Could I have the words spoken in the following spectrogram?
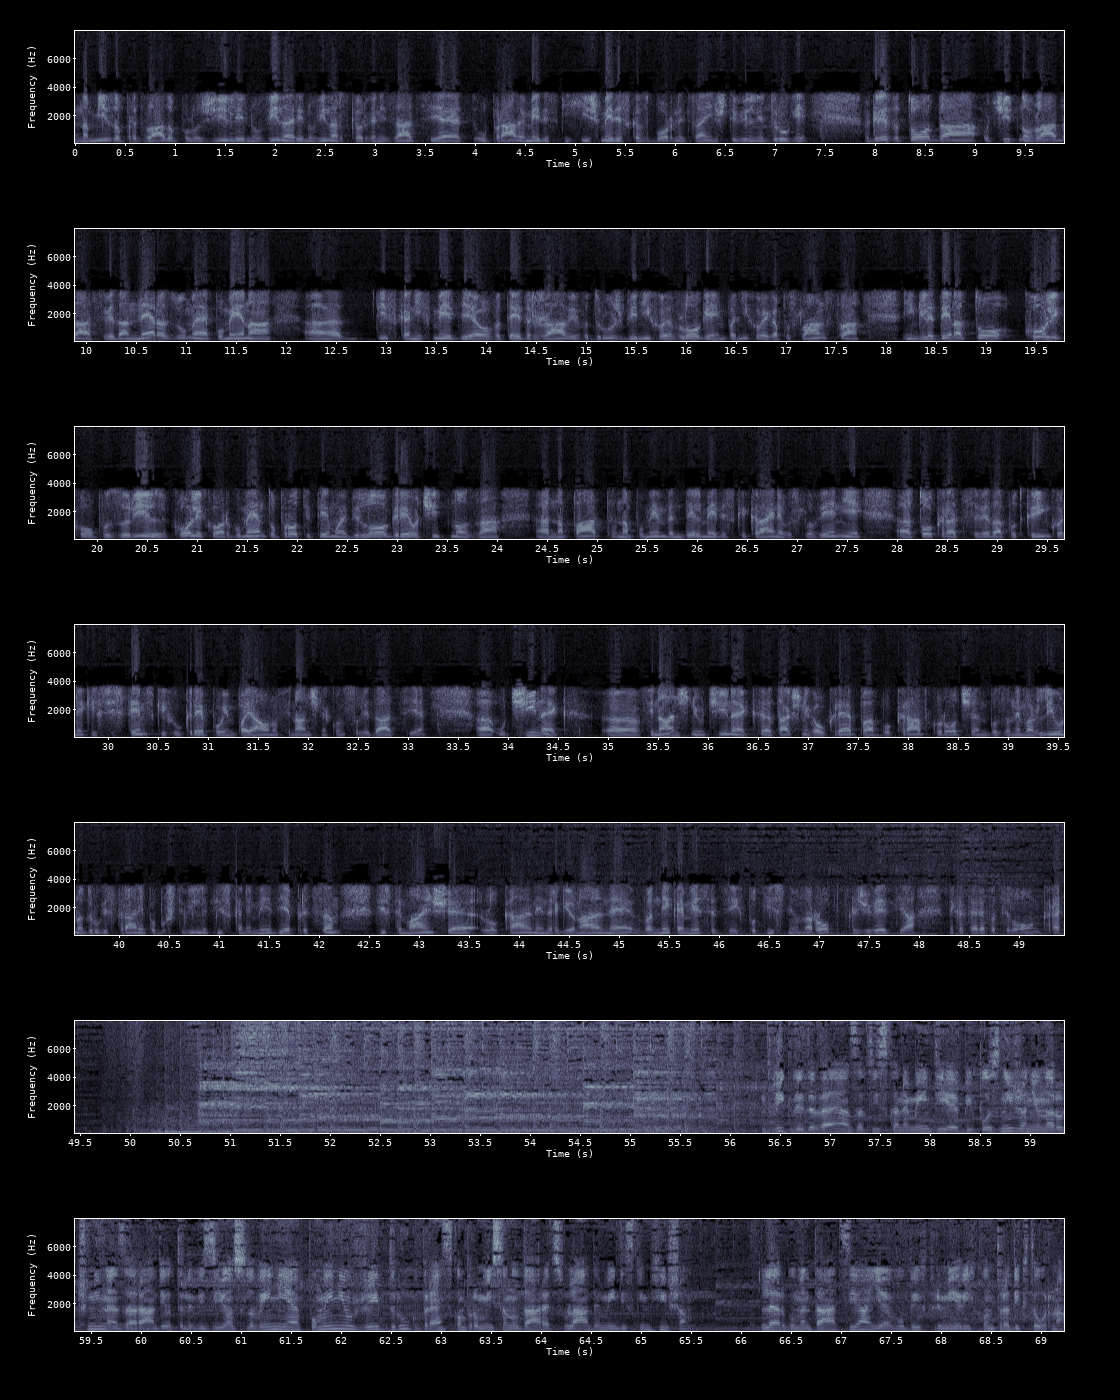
na mizo pred vlado položili novinari, novinarske organizacije, uprave medijskih hiš, medijska zbornica in številni drugi. Gre za to, da očitno vlada seveda ne razume pomena uh, tiskanih medijev v tej državi, v družbi, njihove vloge in pa njihovega poslanstva. In glede na to, koliko opozoril, koliko argumentov proti temu je bilo, gre očitno za uh, napad na pomemben del medijske krajine v Sloveniji, uh, tokrat seveda pod krinko nekih sistemskih ukrepov in pa javno-finančne konsolidacije. Uh, učinek Eh, finančni učinek eh, takšnega ukrepa bo kratkoročen, bo zanemarljiv, na drugi strani pa bo številne tiskane medije, predvsem tiste manjše, lokalne in regionalne, v nekaj mesecih potisnil na rob preživetja, nekatere pa celo onkraj. Dvig DDV-ja za tiskane medije bi po znižanju naročnine za radio televizijo Slovenije pomenil že drug brezkompromisen udarec vlade medijskim hišam. Le argumentacija je v obeh primerjih kontradiktorna.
